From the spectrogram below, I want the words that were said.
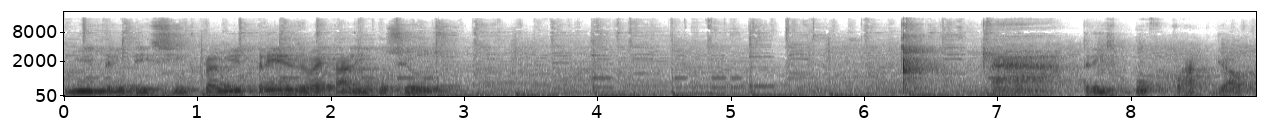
1035 para 1013 vai estar ali com seus três e pouco, quatro de álcool.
